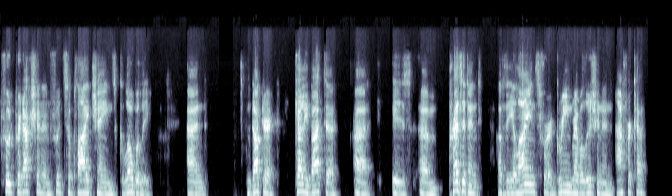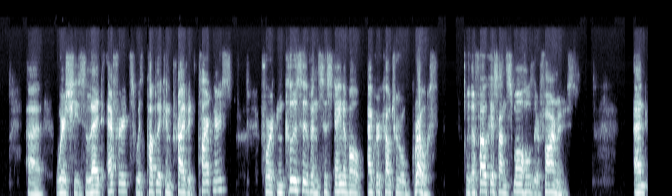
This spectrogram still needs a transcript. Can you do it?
food production and food supply chains globally. And Dr. Kalibata uh, is um, president of the Alliance for a Green Revolution in Africa, uh, where she's led efforts with public and private partners for inclusive and sustainable agricultural growth with a focus on smallholder farmers. And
